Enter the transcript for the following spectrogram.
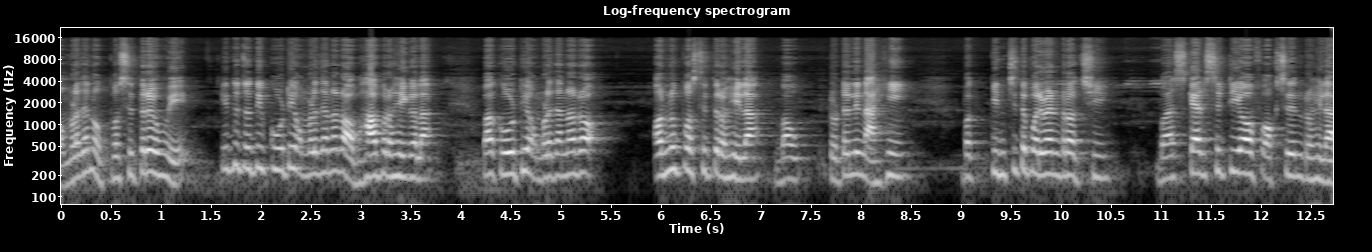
ଅମ୍ଳଜାନ ଉପସ୍ଥିତରେ ହୁଏ କିନ୍ତୁ ଯଦି କେଉଁଠି ଅମ୍ଳଜାନର ଅଭାବ ରହିଗଲା ବା କେଉଁଠି ଅମ୍ଳଜାନର ଅନୁପସ୍ଥିତ ରହିଲା ବା ଟୋଟାଲି ନାହିଁ ବା କିଞ୍ଚିତ ପରିମାଣର ଅଛି বা স্ক্যারসিটি অফ অক্সিজেন রহিলা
